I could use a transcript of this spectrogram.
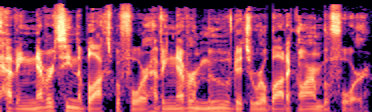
having never seen the blocks before, having never moved its robotic arm before.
